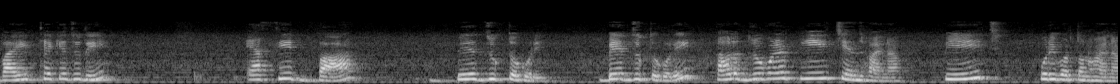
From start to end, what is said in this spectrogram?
বাহির থেকে যদি অ্যাসিড বা বেদ যুক্ত করি, বেদ যুক্ত করি, তাহলে দ্রবণের পিএইচ চেঞ্জ হয় না পিএইচ পরিবর্তন হয় না,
